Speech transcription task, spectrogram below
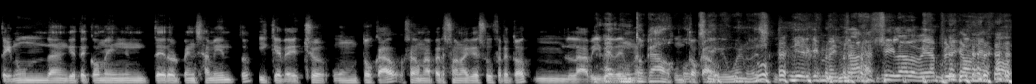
te inundan, que te comen entero el pensamiento y que de hecho un tocado, o sea, una persona que sufre TOC, la vive de un una, tocado. Un tocado. qué bueno eso. Ni el que inventó la sigla lo hubiera explicado mejor.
